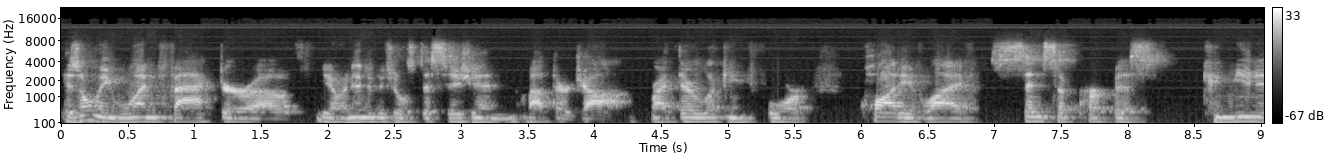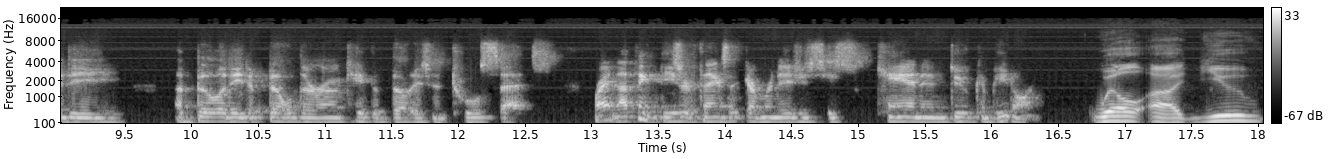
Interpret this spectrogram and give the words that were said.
is only one factor of you know an individual's decision about their job right? They're looking for quality of life sense of purpose community ability to build their own capabilities and tool sets right? And i think these are things that government agencies can and do compete on. Will uh, you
